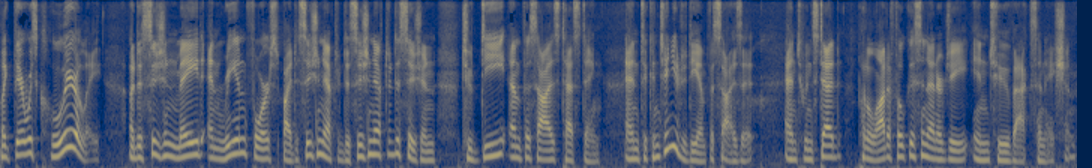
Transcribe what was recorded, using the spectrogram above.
Like there was clearly a decision made and reinforced by decision after decision after decision to de emphasize testing and to continue to de emphasize it and to instead put a lot of focus and energy into vaccination.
